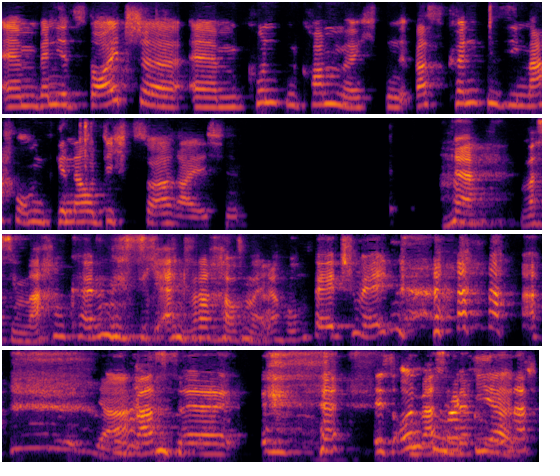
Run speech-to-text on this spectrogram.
Ähm, wenn jetzt deutsche ähm, Kunden kommen möchten, was könnten sie machen, um genau dich zu erreichen? Ja, was sie machen können, ist sich einfach auf meiner Homepage melden. ja. Und was äh, ist unten markiert.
